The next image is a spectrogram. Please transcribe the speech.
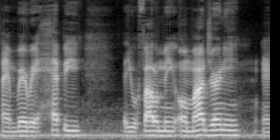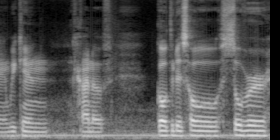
I am very, very happy that you will follow me on my journey and we can kind of go through this whole silver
